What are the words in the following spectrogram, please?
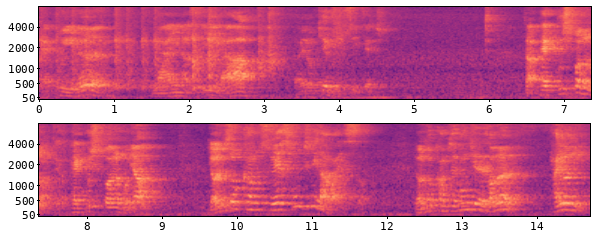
f1은 마이너스 1이다. 자, 이렇게 볼수 있겠죠. 자 190번을 볼게요. 190번을 보면 연속함수의 성질이 나와 있어. 연속함수의 성질에서는 당연히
